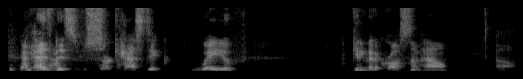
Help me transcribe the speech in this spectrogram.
he has this sarcastic way of getting that across somehow. Um,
